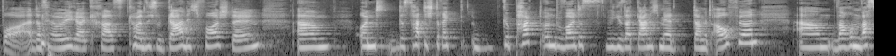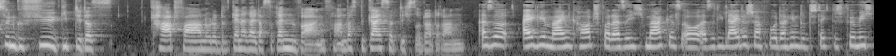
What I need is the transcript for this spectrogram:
Boah, das ist ja mega krass. Kann man sich so gar nicht vorstellen. Ähm, und das hat dich direkt gepackt und du wolltest, wie gesagt, gar nicht mehr damit aufhören. Ähm, warum, was für ein Gefühl gibt dir das Kartfahren oder generell das Rennwagenfahren? Was begeistert dich so daran? Also allgemein Kartsport, also ich mag es auch. Also die Leidenschaft, wo dahinter steckt, ist für mich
